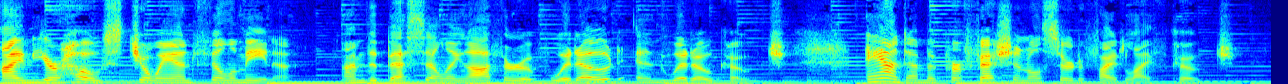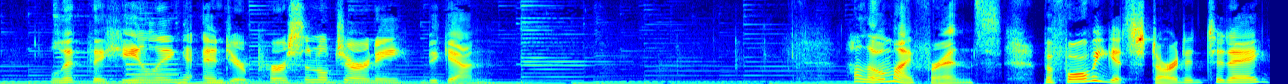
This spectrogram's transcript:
I'm your host, Joanne Filomena. I'm the best selling author of Widowed and Widow Coach, and I'm a professional certified life coach. Let the healing and your personal journey begin. Hello, my friends. Before we get started today,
